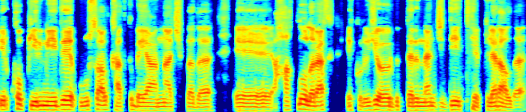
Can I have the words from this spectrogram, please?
bir COP27 ulusal katkı beyanını açıkladı. Ee, haklı olarak ekoloji örgütlerinden ciddi tepkiler aldı.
